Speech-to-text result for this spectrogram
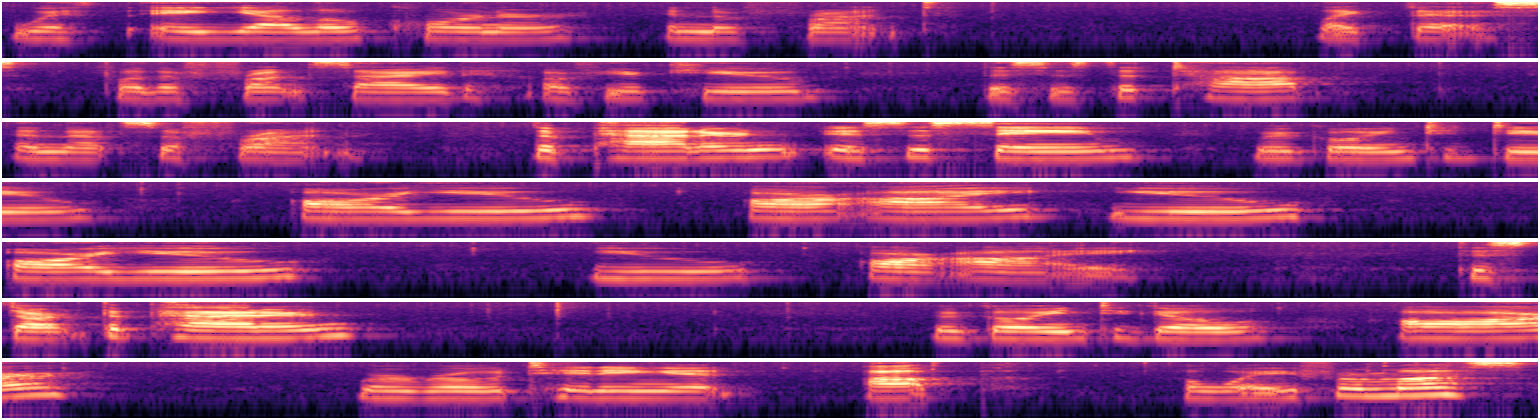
with a yellow corner in the front like this for the front side of your cube. This is the top and that's the front. The pattern is the same. We're going to do RU, RI, U, RU, U, RI. To start the pattern, we're going to go R, we're rotating it up away from us,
